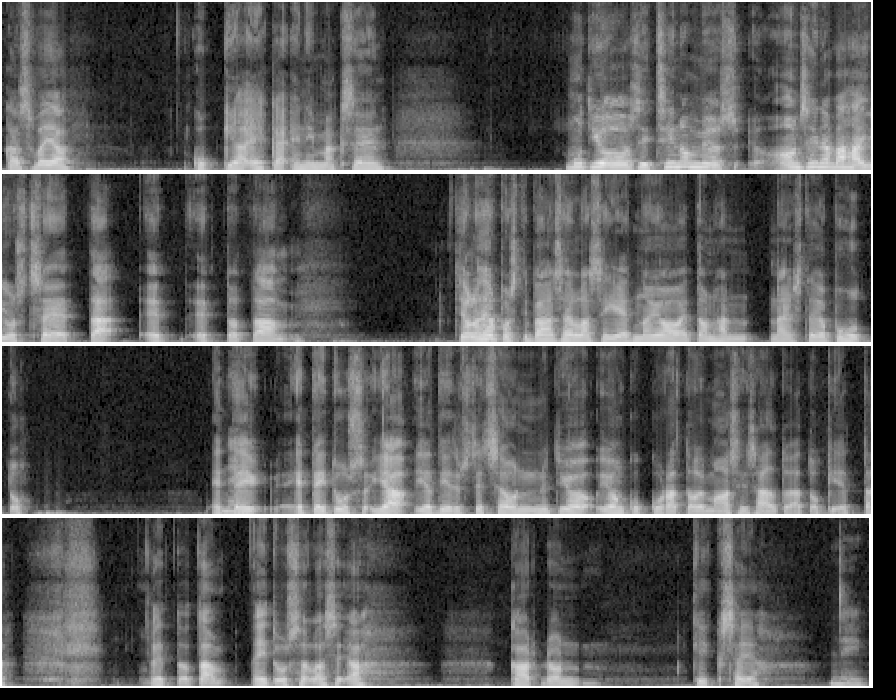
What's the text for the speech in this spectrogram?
kasveja, kukkia ehkä enimmäkseen. Mutta joo, sit siinä on myös, on siinä vähän just se, että et, et, tota, siellä on helposti vähän sellaisia, että no joo, että onhan näistä jo puhuttu. Ettei, ettei tuu, ja, ja tietysti se on nyt jo jonkun kuratoimaa sisältöä toki, että et, tota, ei tule sellaisia kardon kiksejä. Niin.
